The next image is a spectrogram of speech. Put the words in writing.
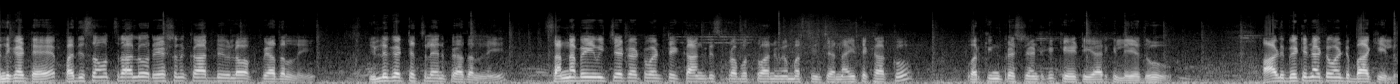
ఎందుకంటే పది సంవత్సరాలు రేషన్ కార్డుల పేదల్ని ఇల్లు కట్టించలేని పేదల్ని సన్నబియ్యం ఇచ్చేటటువంటి కాంగ్రెస్ ప్రభుత్వాన్ని విమర్శించే నైతిక హక్కు వర్కింగ్ ప్రెసిడెంట్కి కేటీఆర్కి లేదు. వాళ్ళు పెట్టినటువంటి బాకీలు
